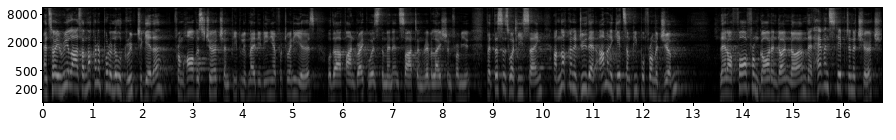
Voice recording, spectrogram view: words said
And so he realized, I'm not going to put a little group together from Harvest Church and people who've maybe been here for 20 years, although I find great wisdom and insight and revelation from you. But this is what he's saying I'm not going to do that. I'm going to get some people from a gym that are far from God and don't know Him, that haven't stepped in a church.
